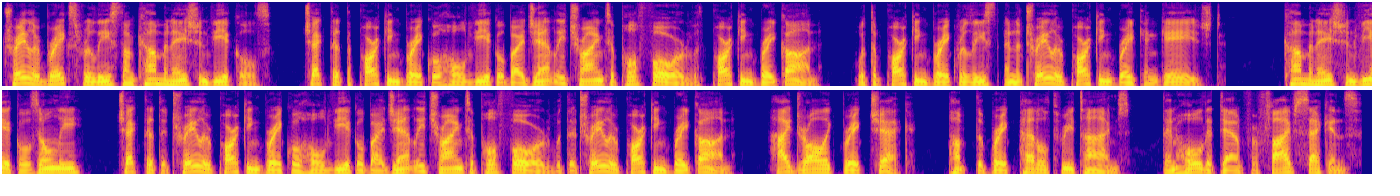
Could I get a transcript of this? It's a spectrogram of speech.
Trailer brakes released on combination vehicles, Check that the parking brake will hold vehicle by gently trying to pull forward with parking brake on, with the parking brake released and the trailer parking brake engaged. Combination vehicles only. Check that the trailer parking brake will hold vehicle by gently trying to pull forward with the trailer parking brake on. Hydraulic brake check. Pump the brake pedal three times, then hold it down for 5 seconds.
